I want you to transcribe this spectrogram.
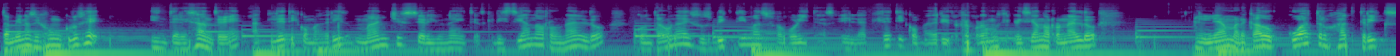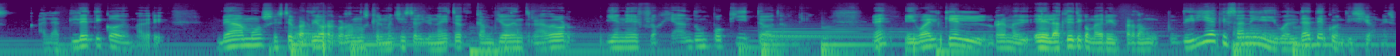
también nos dejó un cruce Interesante, ¿eh? Atlético Madrid, Manchester United, Cristiano Ronaldo contra una de sus víctimas favoritas, el Atlético Madrid. Recordemos que Cristiano Ronaldo le ha marcado cuatro hat tricks al Atlético de Madrid. Veamos este partido, recordemos que el Manchester United cambió de entrenador, viene flojeando un poquito también. ¿eh? Igual que el, Real Madrid, el Atlético Madrid, perdón. Diría que están en igualdad de condiciones.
